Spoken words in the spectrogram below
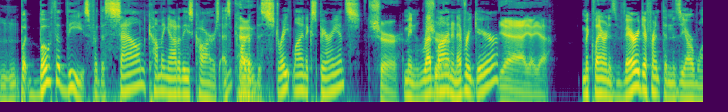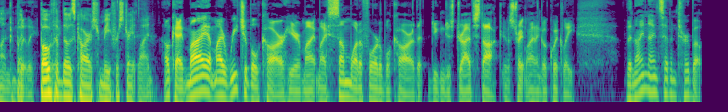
Mm-hmm. But both of these, for the sound coming out of these cars as part of the straight line experience, Sure. I mean, red Sure. line in every gear, Yeah, yeah, yeah. McLaren is very different than the ZR1. Completely, But both of those cars for me for straight line. Okay, my my reachable car here, my my somewhat affordable car that you can just drive stock in a straight line and go quickly. The 997 Turbo.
